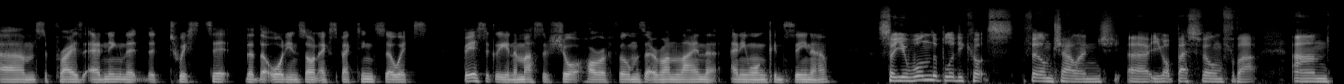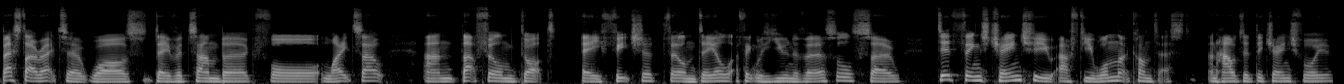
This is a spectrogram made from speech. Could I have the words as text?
um, surprise ending that, that twists it that the audience aren't expecting. So it's basically in a massive short horror films that are online that anyone can see now. So you won the Bloody Cuts Film Challenge. Uh, you got best film for that, and best director was David Sandberg for Lights Out, and that film got a feature film deal. I think with Universal. So did things change for you after you won that contest? And how did they change for you?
